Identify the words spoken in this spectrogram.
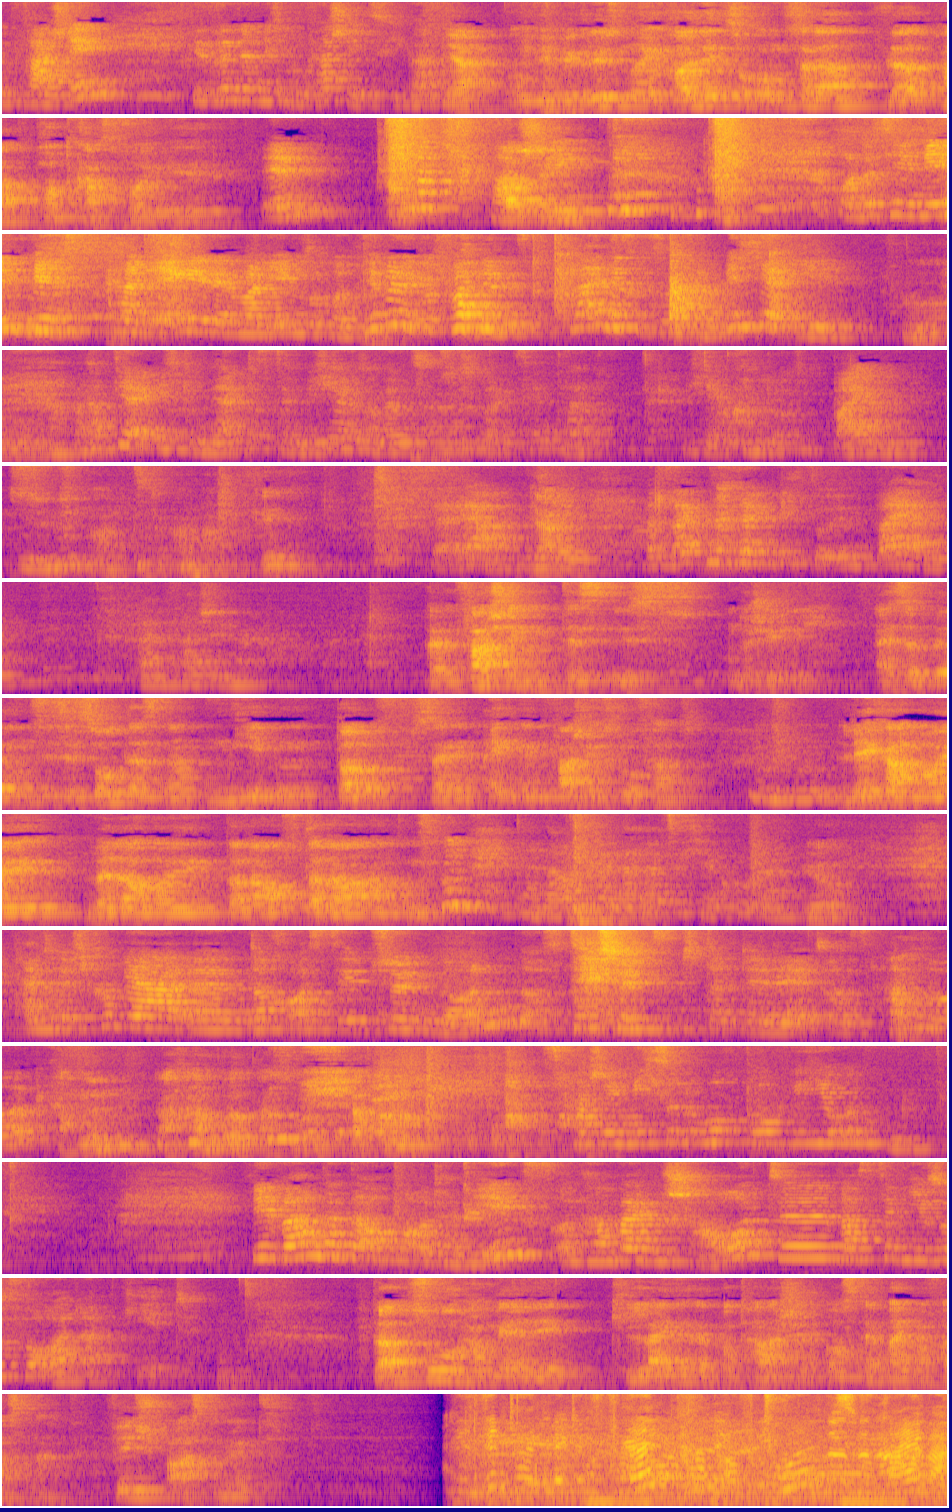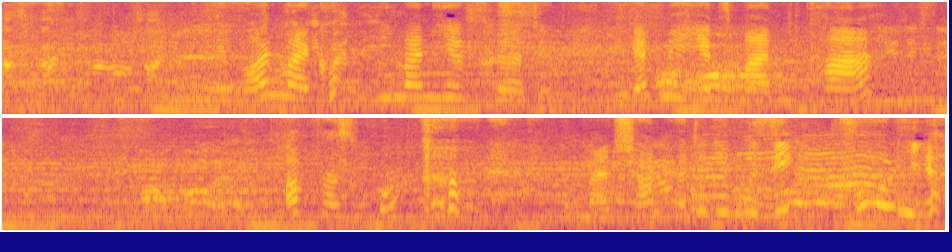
im Fasching. Wir sind nämlich im Faschingsfieber. Ja, und wir begrüßen euch heute zu unserer Flirt-Podcast-Folge. Im Fasching. Und das hier neben mir ist kein Engel, der mal eben so vom Himmel gefallen ist. Nein, das ist unser Michael. Und habt ihr eigentlich gemerkt, dass der Michael so einen ganz süßen Akzent hat? Michael kommt aus Bayern. Süßen Akzent, okay. Ja, ja. Ja. Was sagt man eigentlich so in Bayern beim Fasching? Beim Fasching, das ist unterschiedlich. Also bei uns ist es so, dass man in jedem Dorf seinen eigenen Faschingsruf hat. Mhm. Leckerheu, Wellerheu, danach, danach. Und, Danach, danach hört sich ja cool an. ja. Also ich komme ja äh, doch aus dem schönen Norden, aus der schönsten Stadt der Welt, aus Hamburg. Ach, München? Ach, Hamburg, achso. Das Fasching nicht so eine Hochburg wie hier unten. Wir waren dann da auch mal unterwegs und haben mal geschaut, äh, was denn hier so vor Ort abgeht. Dazu haben wir eine kleine Reportage aus der Weiberfastnacht. Viel Spaß damit. Wir sind heute mit dem Flirtpub auf Tour zur Weiberfastnacht. Und wir wollen mal gucken, wie man hier flirtet. Ich werde mir jetzt mal ein paar Opfer suchen und mal schauen. Hört ihr die Musik? Cool hier.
